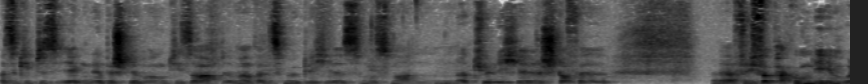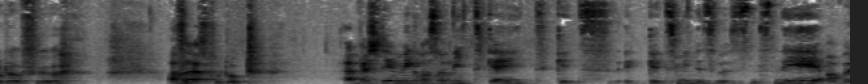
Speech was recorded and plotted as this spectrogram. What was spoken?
Also gibt es irgendeine Bestimmung, die sagt, immer wenn es möglich ist, muss man natürliche Stoffe äh, für die Verpackung nehmen oder für, also, für das Produkt? Eine Bestimmung, die so weit geht, gibt es meines Wissens nicht. Aber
